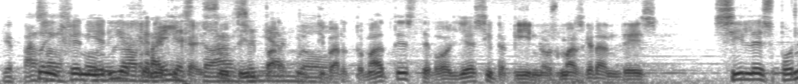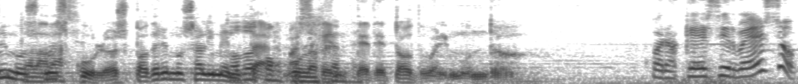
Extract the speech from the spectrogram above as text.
¿Qué pasa? La ingeniería genética es útil para cultivar tomates, cebollas y pepinos más grandes. Si les ponemos más culos, podremos alimentar a más culo, gente, gente. de todo el mundo. ¿Para qué sirve eso?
